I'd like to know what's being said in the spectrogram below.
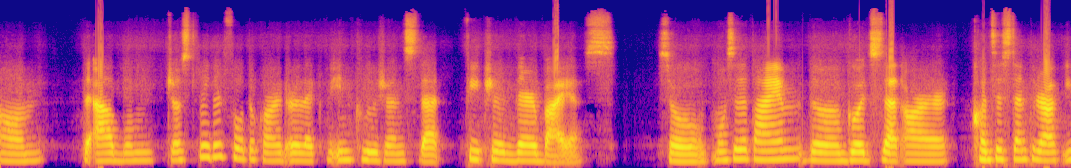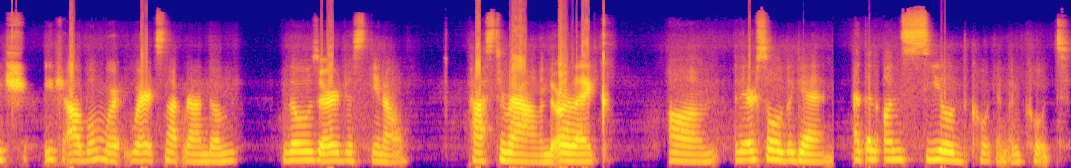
um the album just for their photo card or like the inclusions that feature their bias. So most of the time, the goods that are consistent throughout each each album, where where it's not random, those are just you know passed around or like um they're sold again at an unsealed quote and unquote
